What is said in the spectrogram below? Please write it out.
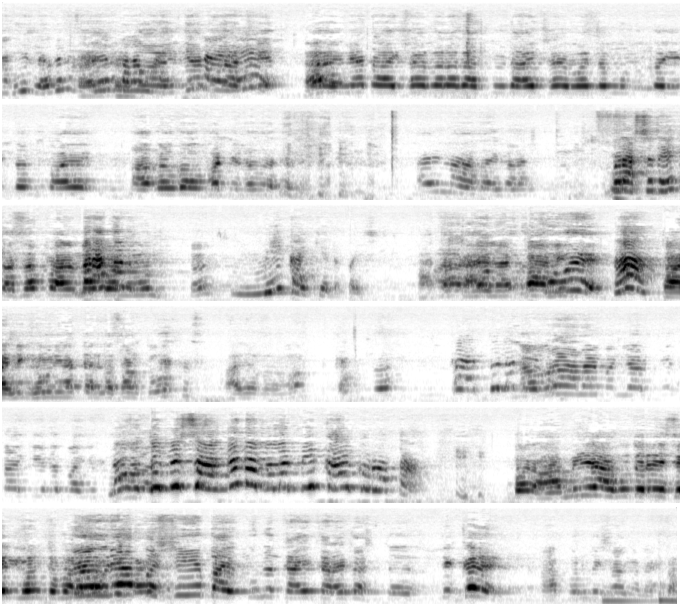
आणि लग्न झालं मला माहिती नाही रे. पाळण्यात आई साहेबाला घालतो आई साहेबाचं मुंडकं इथं पाय आगळगाव फाटीला जाते. काय ना आलाय काय बरं असं दे. तसा पाळणा बरं आता बनवून हं? मी काय केलं पाहिजे? आता काय नाही पाणी हा. पाणी घेऊन या त्यांना सांगतो. आल्या बरोबर. काय तुला नवरा आलाय म्हणल्यावर ते काय केलं पाहिजे नाही, तुम्ही सांगा ना मला मी काय करू आता बरं आम्ही अगोदर रेशन घेऊन तुम्हाला. नवऱ्यापाशी बायकोनं काय करायचं असतं? ते कळेल. आपण बी सांगा ना.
